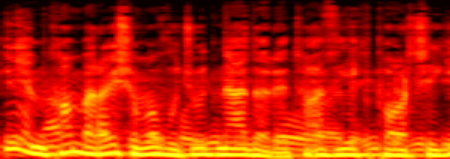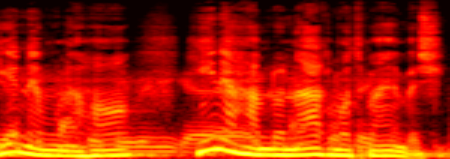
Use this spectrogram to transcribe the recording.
این امکان برای شما وجود نداره. تا از یک پارچگی نمونه ها هین حمل و نقل مطمئن بشین.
